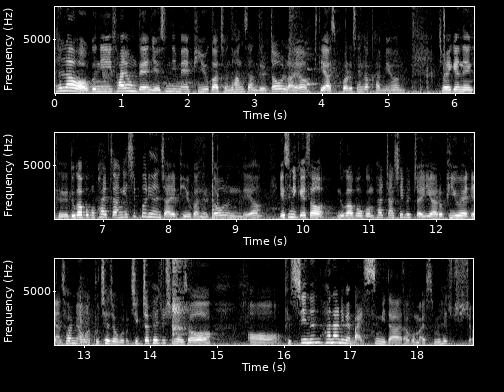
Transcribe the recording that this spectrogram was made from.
헬라어 어근이 사용된 예수님의 비유가 저는 항상 늘 떠올라요. 디아스포라를 생각하면 저에게는 그 누가복음 8장에 씨 뿌리는 자의 비유가 늘 떠오르는데요. 예수님께서 누가복음 8장 11절 이하로 비유에 대한 설명을 구체적으로 직접 해주시면서 어, 그 씨는 하나님의 말씀이다라고 말씀을 해주시죠.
